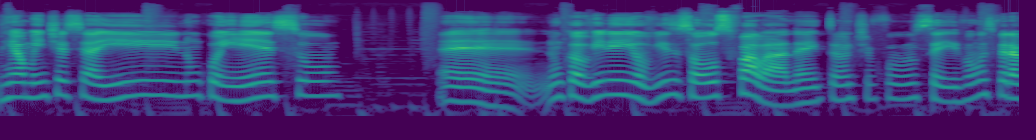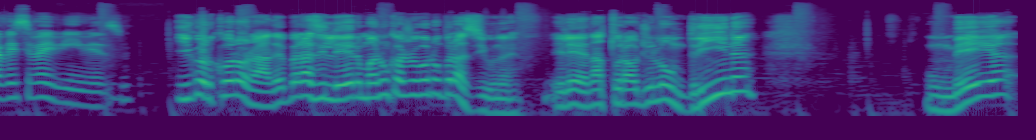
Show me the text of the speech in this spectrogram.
realmente esse aí não conheço. É, nunca ouvi nem ouvi, só ouço falar, né? Então, tipo, não sei. Vamos esperar ver se vai vir mesmo. Igor Coronado é brasileiro, mas nunca jogou no Brasil, né? Ele é natural de Londrina, um meia,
